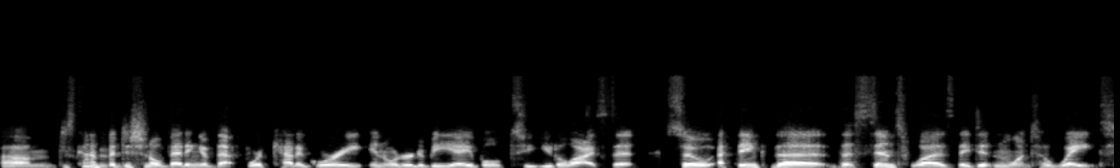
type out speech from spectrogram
um, just kind of additional vetting of that fourth category in order to be able to utilize it so i think the the sense was they didn't want to wait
